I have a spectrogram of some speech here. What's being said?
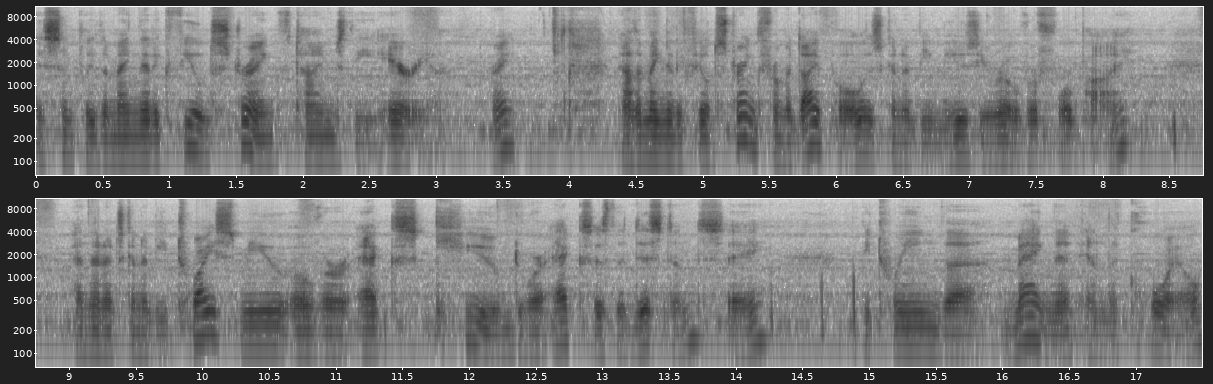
is simply the magnetic field strength times the area, right? Now the magnetic field strength from a dipole is going to be mu 0 over 4 pi, and then it's going to be twice mu over x cubed, where x is the distance, say, between the magnet and the coil,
